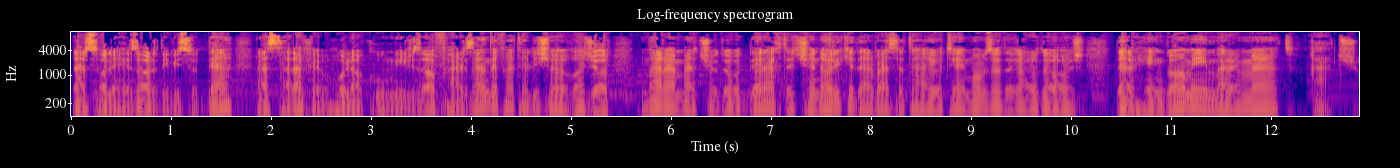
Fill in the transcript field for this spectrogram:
در سال 1210 از طرف هولاکو میرزا فرزند فتلی شاه قاجار مرمت شد و درخت چناری که در وسط حیات امامزاده قرار داشت در هنگام این مرمت قطع شد.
